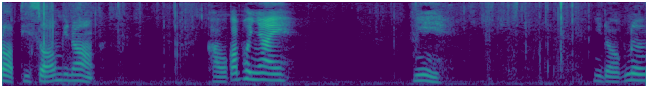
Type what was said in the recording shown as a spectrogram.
รอบที่สองพี่น้อง เขาก็พ่อใหญ่ นี่นี่ดอกหนึ่ง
